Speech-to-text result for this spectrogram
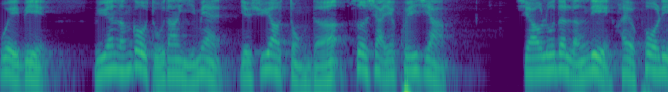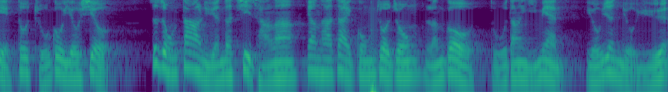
未必，女人能够独当一面，也需要懂得设下一个盔甲。小卢的能力还有魄力都足够优秀，这种大女人的气场呢，让她在工作中能够独当一面，游刃有余。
